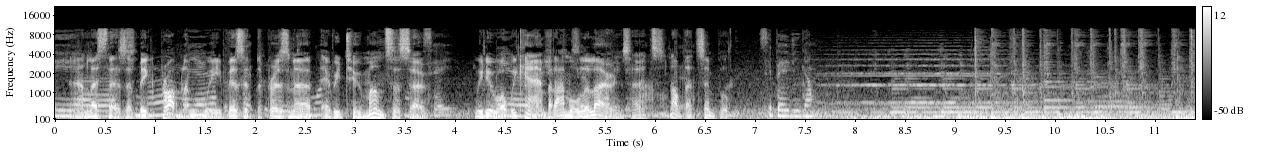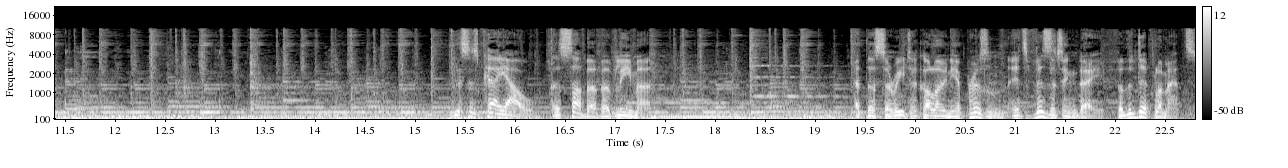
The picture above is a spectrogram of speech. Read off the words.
Euh, unless euh, there's a big problem, we allait à peu visit the prisoner every two months or so. We do what we euh, can, but I'm all alone, so it's not that simple. C'est pas évident. This is Callao, a suburb of Lima. At the Sarita Colonia prison, it's visiting day for the diplomats.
